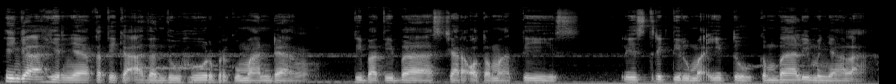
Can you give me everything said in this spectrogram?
Hingga akhirnya ketika adzan zuhur berkumandang, tiba-tiba secara otomatis listrik di rumah itu kembali menyala.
